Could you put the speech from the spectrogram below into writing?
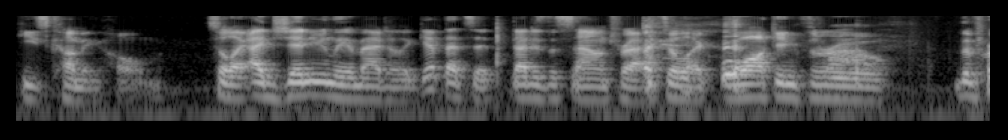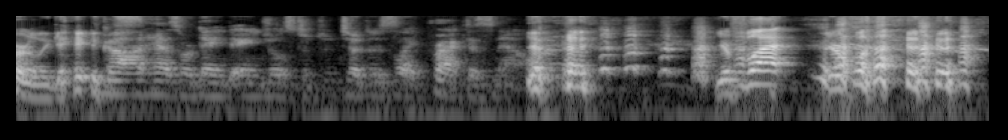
he's coming home. So, like, I genuinely imagine, like, yep, that's it. That is the soundtrack to like walking through Wow. The pearly gates. God has ordained angels to, to just like practice now. You're flat. You're flat.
